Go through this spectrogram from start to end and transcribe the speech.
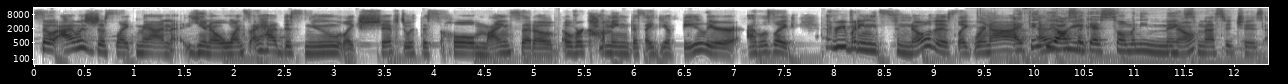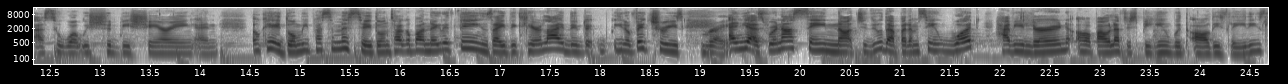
So I was just like, man, you know, once I had this new like shift with this whole mindset of overcoming this idea of failure, I was like, everybody needs to know this. Like, we're not. I think every, we also get so many mixed messages as to what we should be sharing. And okay, don't be pessimistic. Don't talk about negative things. Like declare life, you know, victories. Right. And yes, we're not saying not to do that, but I'm saying, what have you learned, uh, Paula, after speaking with all these ladies?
